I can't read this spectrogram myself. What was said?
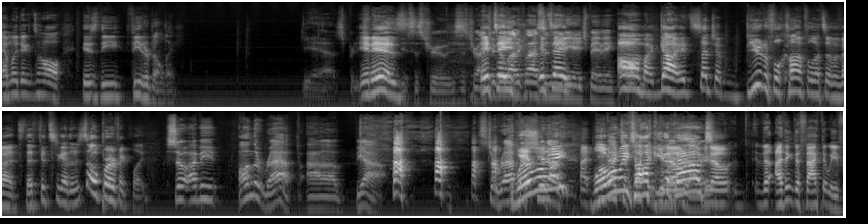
Emily Dickinson Hall, is the theater building. Yeah, it's pretty. It true. is. This is true. This is true. It's took a, a- lot of classes it's in a- EDH, baby. Oh my god, it's such a beautiful confluence of events that fits together so perfectly. So I mean, on the wrap, uh, yeah. Just to wrap Where this shit were up, we? I- What were we talking about? you know the, I think the fact that we've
